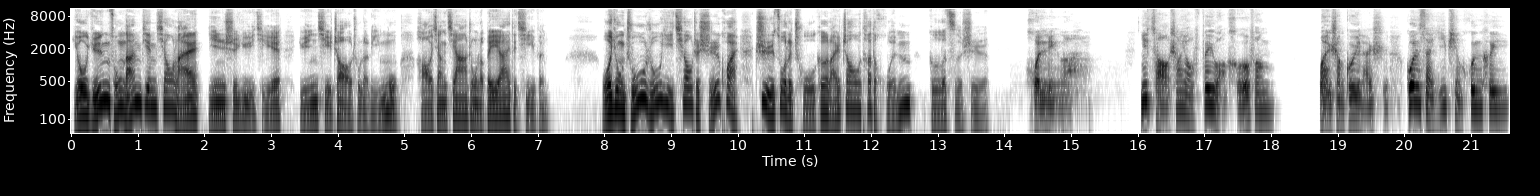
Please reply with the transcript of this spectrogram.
有云从南边飘来，阴湿郁结，云气罩住了林木，好像加重了悲哀的气氛。我用竹如意敲着石块制作了楚歌来招他的魂，歌词是：魂灵啊，你早上要飞往何方？晚上归来时，关塞一片昏黑。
